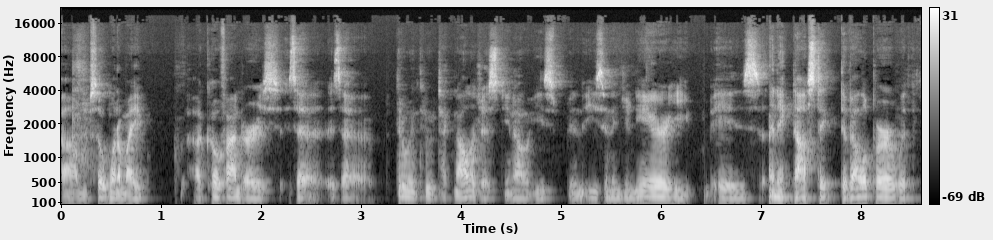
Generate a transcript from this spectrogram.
um, so one of my uh, co-founders is a is a through and through technologist you know he's been, he's an engineer he is an agnostic developer with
